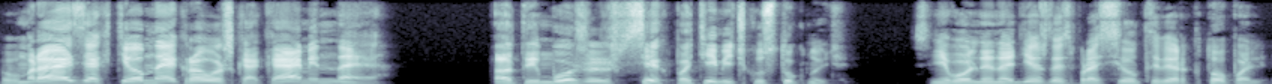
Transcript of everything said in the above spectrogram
«В мразях темная кровушка, каменная!» «А ты можешь всех по темечку стукнуть?» С невольной надеждой спросил Тверк Тополь.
